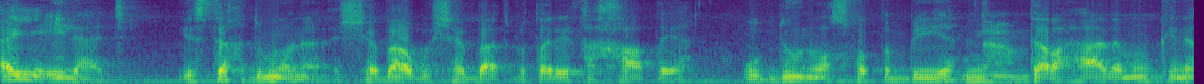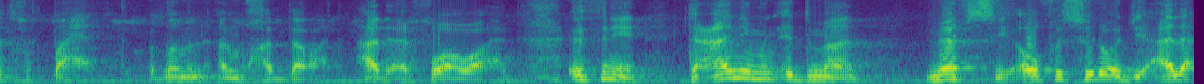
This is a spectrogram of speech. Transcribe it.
أي علاج يستخدمونه الشباب والشابات بطريقة خاطئة وبدون وصفة طبية نعم. ترى هذا ممكن يدخل تحت ضمن المخدرات. هذا عرفوها واحد. اثنين تعاني من إدمان. نفسي أو فسيولوجي على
